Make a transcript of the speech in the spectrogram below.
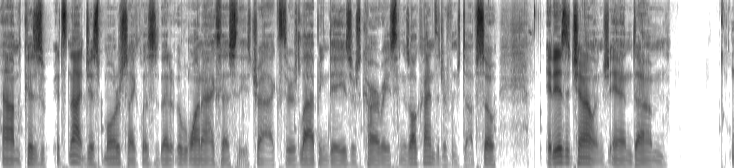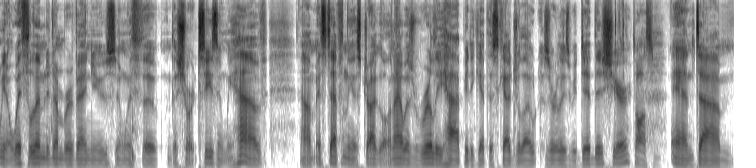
Because um, it's not just motorcyclists that want access to these tracks. There's lapping days, there's car racing, there's all kinds of different stuff. So it is a challenge. And, um, you know, with the limited number of venues and with the the short season we have, um, it's definitely a struggle. And I was really happy to get the schedule out as early as we did this year. It's awesome. And um,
